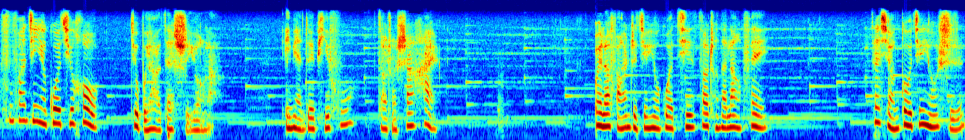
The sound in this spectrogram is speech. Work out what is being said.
复方精油过期后就不要再使用了，以免对皮肤造成伤害。为了防止精油过期造成的浪费，在选购精油时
